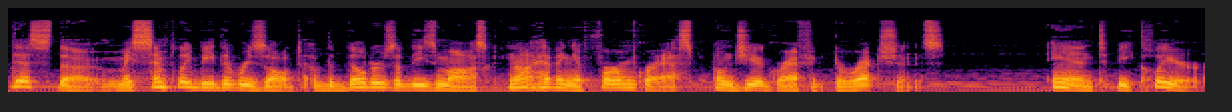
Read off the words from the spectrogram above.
This, though, may simply be the result of the builders of these mosques not having a firm grasp on geographic directions and to be clear,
